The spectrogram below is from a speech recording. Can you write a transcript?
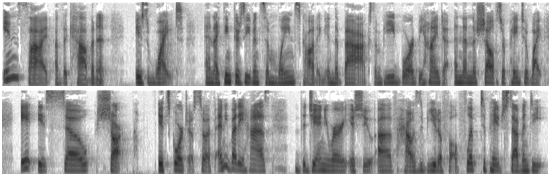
inside of the cabinet is white. And I think there's even some wainscoting in the back, some beadboard behind it. And then the shelves are painted white. It is so sharp. It's gorgeous. So if anybody has the January issue of House Beautiful, flip to page 70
